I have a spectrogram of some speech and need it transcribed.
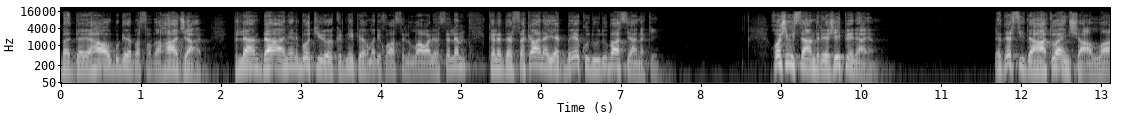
بە دەیەها و بگرە بە سەدەها جار پلان دائانێن بۆ تیرۆرکردنی پێغمەری خوا صلی الله عليه وسلم کە لە دەرسەکانە یەک بە یەک و دوو دوو باسیانەکەین خۆشەویستان درێژەی پێنایم لە دەرسی داهاتووا ان شاء اللە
